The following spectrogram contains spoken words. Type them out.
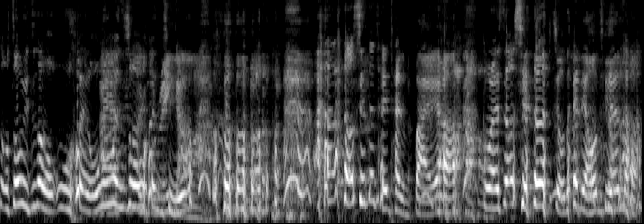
我终于知道我误会了，我会问错问题了。啊，然后现在才坦白啊，果然是要先喝酒再聊天啊。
